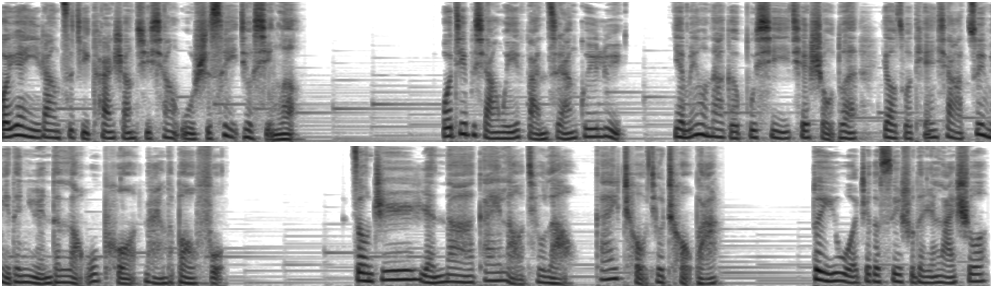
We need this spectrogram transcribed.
我愿意让自己看上去像五十岁就行了。我既不想违反自然规律。也没有那个不惜一切手段要做天下最美的女人的老巫婆那样的抱负。总之，人呐，该老就老，该丑就丑吧。对于我这个岁数的人来说，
